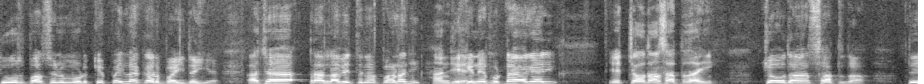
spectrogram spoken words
ਤੇ ਉਸ ਪਾਸੇ ਨੂੰ ਮੁੜ ਕੇ ਪਹਿਲਾ ਘਰ ਪਾਈਦਾ ਹੀ ਹੈ। ਅੱਛਾ ਟਰਾਲਾ ਵੇਚਣਾ ਆਪਾਂ ਹਨਾ ਜੀ? ਇਹ ਕਿੰਨੇ ਫੁੱਟ ਆ ਗਿਆ ਜੀ? ਇਹ 14 7 ਦਾ ਜੀ। 14 7 ਦਾ। ਤੇ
